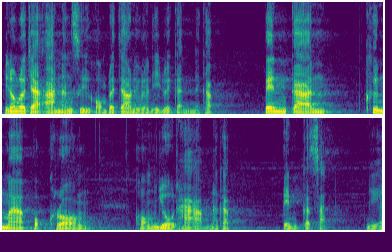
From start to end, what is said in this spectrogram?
พี่น้องเราจะอ่านหนังสือของพระเจ้าในเวลานี้ด้วยกันนะครับ เป็นการขึ้นมาปกครองของโยธามนะครับ เป็นกษัตริย์เหนือ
